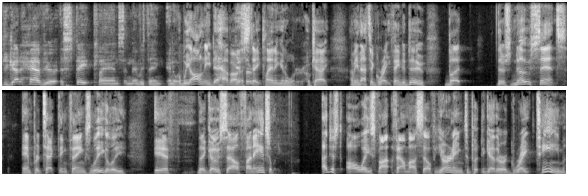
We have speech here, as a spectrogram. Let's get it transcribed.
you got to have your estate plans and everything in order. We all need to have our Yes, sir. estate planning in order, okay? I mean, that's a great thing to do, but there's no sense in protecting things legally if they go south financially. I just always fi- found myself yearning to put together a great team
